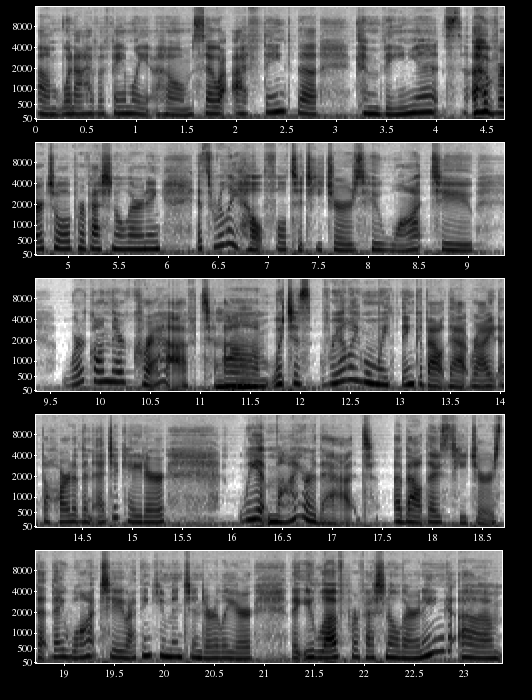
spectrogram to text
um, when I have a family at home. So I think the convenience of virtual professional learning it's really helpful to teachers who want to work on their craft, um, which is really when we think about that, right, at the heart of an educator, we admire that about those teachers that they want to. I think you mentioned earlier that you love professional learning. Um,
